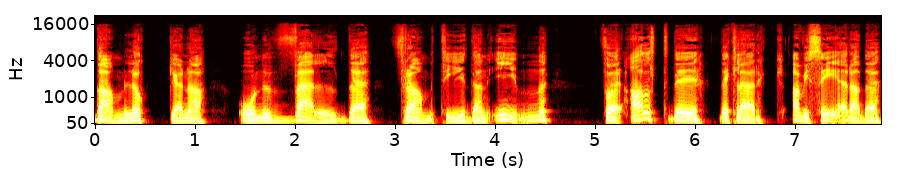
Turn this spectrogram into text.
dammluckorna och nu välde framtiden in. För allt det de Klerk aviserade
